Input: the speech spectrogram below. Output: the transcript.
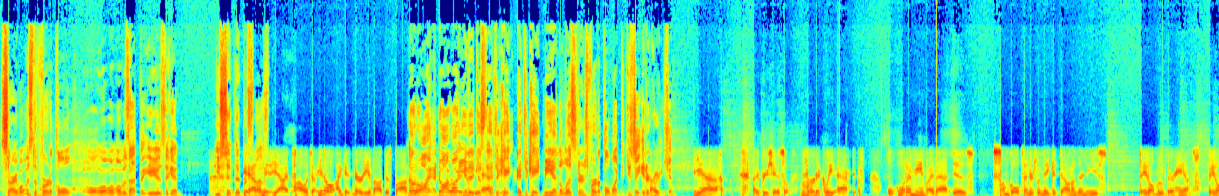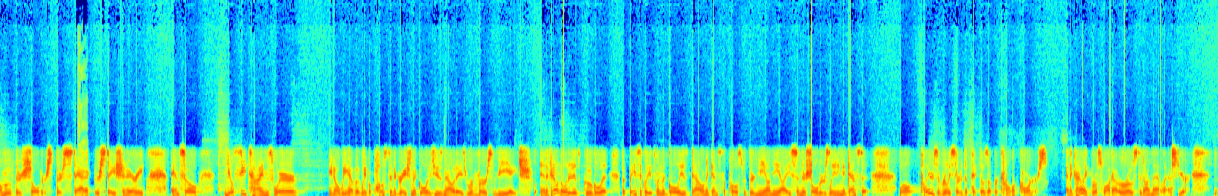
Sorry, what was the vertical? What was that that you used again? You said the yeah. Let me. Yeah, I apologize. You know, I get nerdy about this, Bob. No, so no, I no. I want you to just active. educate educate me and the listeners. Vertical. What did you say? Integration. I, yeah, I appreciate it. So vertically active. What I mean by that is some goaltenders, when they get down on their knees, they don't move their hands. They don't move their shoulders. They're static. They're stationary. And so you'll see times where you know, we have a, we have a post integration that goalies use nowadays, reverse VH. And if you don't know what it is, Google it. But basically, it's when the goalie is down against the post with their knee on the ice and their shoulders leaning against it. Well, players have really started to pick those upper co- corners. And a guy like Brossoit got roasted on that last year.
